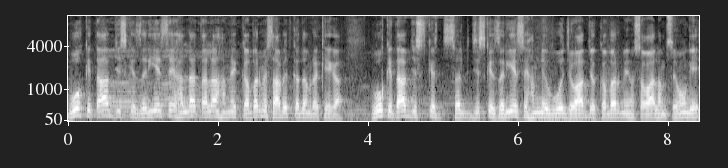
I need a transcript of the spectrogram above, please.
وہ کتاب جس کے ذریعے سے اللہ تعالیٰ ہمیں قبر میں ثابت قدم رکھے گا۔ وہ کتاب جس کے جس کے ذریعے سے ہم نے وہ جواب جو قبر میں سوال ہم سے ہوں گے،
